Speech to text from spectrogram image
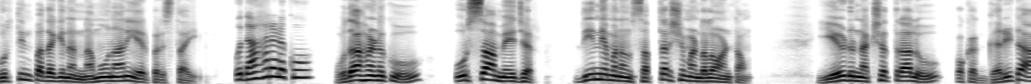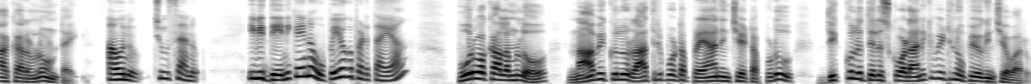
గుర్తింపదగిన నమూనాని ఏర్పరుస్తాయి. ఉదాహరణకు ఉదాహరణకు ఉర్సా మేజర్ దీన్నే మనం సప్తర్షి మండలం అంటాం. ఏడు నక్షత్రాలు ఒక గరిట ఆకారంలో ఉంటాయి. అవును చూశాను. ఇవి దేనికైనా ఉపయోగపడతాయా? పూర్వకాలంలో నావికులు రాత్రిపూట ప్రయాణించేటప్పుడు దిక్కులు తెలుసుకోవడానికి వీటిని ఉపయోగించేవారు.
